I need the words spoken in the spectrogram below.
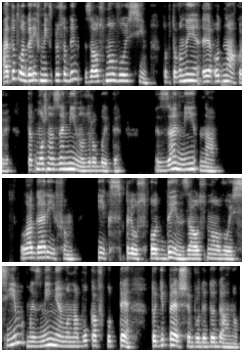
а тут логарифм х плюс 1 за основою 7. Тобто вони е, однакові. Так можна заміну зробити. Заміна. Логарифм х плюс 1 за основою 7 ми змінюємо на буковку t. Тоді перше буде доданок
